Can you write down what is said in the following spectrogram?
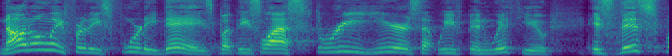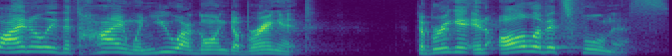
not only for these 40 days, but these last three years that we've been with you, is this finally the time when you are going to bring it? To bring it in all of its fullness,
